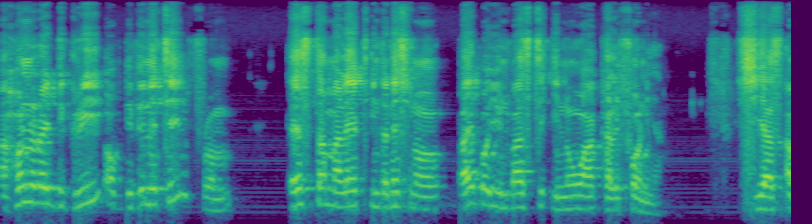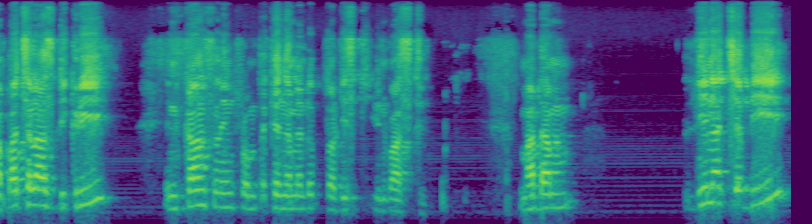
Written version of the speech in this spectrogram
a honorary degree of divinity from Esther Mallet International Bible University in Noah, California. She has a bachelor's degree in counseling from the Kenya Methodist University. Madam Lina Chebi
